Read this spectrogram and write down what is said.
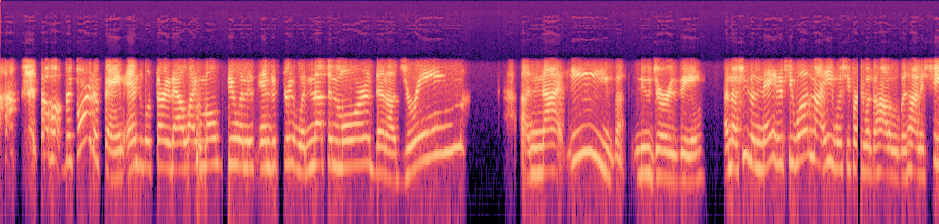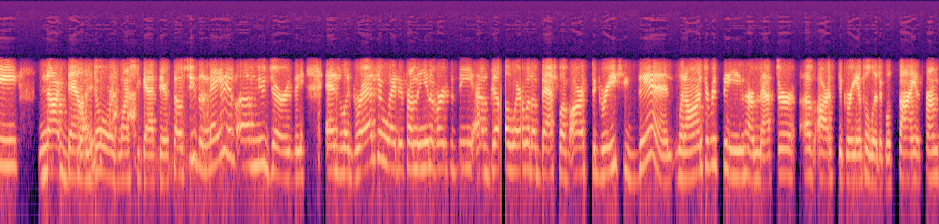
so before the fame, Angela started out like most do in this industry with nothing more than a dream, a naive New Jersey. I know she's a native. She was naive when she first went to Hollywood, but honey, she knocked down right. doors once she got there. So she's a native of New Jersey. Angela graduated from the University of Delaware with a Bachelor of Arts degree. She then went on to receive her Master of Arts degree in Political Science from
